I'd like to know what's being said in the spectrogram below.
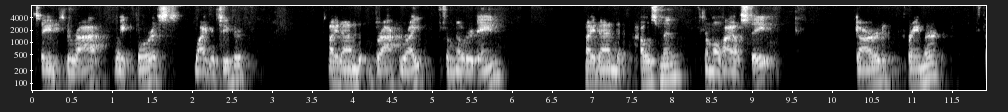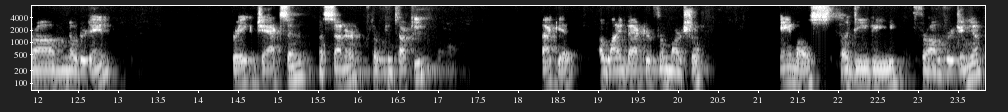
Sage Surratt, Wake Forest, wide receiver. Tight end Brock Wright from Notre Dame. Tight end Hausmann from Ohio State. Guard Kraemer from Notre Dame. Drake Jackson, a center from Kentucky. Beckett, a linebacker from Marshall. Amos, a DB from Virginia.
